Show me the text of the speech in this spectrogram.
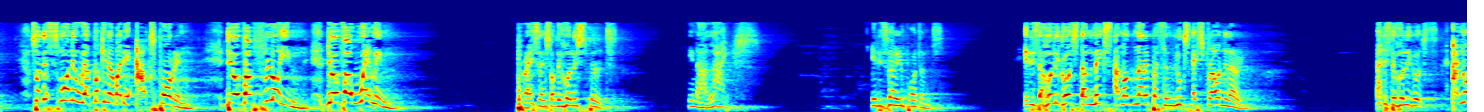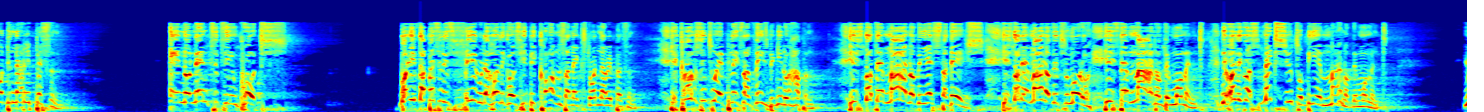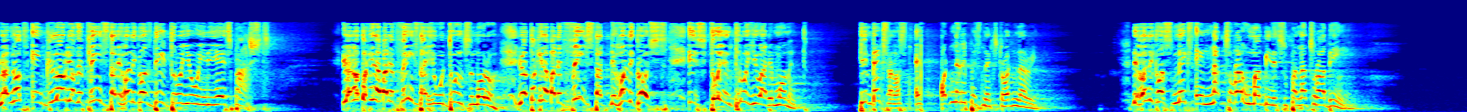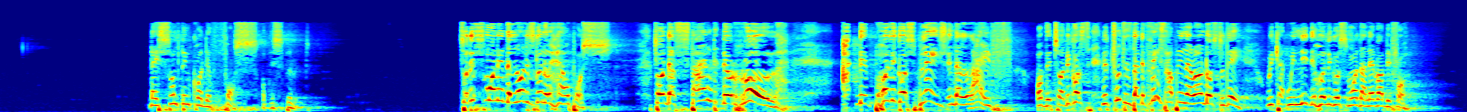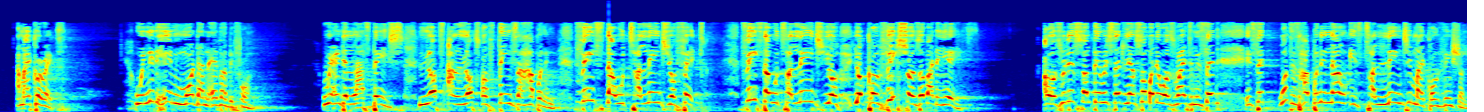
So this morning we are talking about the outpouring, the overflowing, the overwhelming presence of the Holy Spirit in our lives. It is very important. It is the Holy Ghost that makes an ordinary person looks extraordinary. That is the Holy Ghost. An ordinary person. A non-entity in quotes. But if that person is filled with the Holy Ghost, he becomes an extraordinary person. He comes into a place and things begin to happen. He's not a man of the yesterdays. He's not a man of the tomorrow. He's the man of the moment. The Holy Ghost makes you to be a man of the moment. You are not in glory of the things that the Holy Ghost did through you in the years past. You are not talking about the things that He will do tomorrow. You are talking about the things that the Holy Ghost is doing through you at the moment. He makes an ordinary person extraordinary. The Holy Ghost makes a natural human being a supernatural being. There is something called the force of the Spirit. So this morning, the Lord is going to help us to understand the role the Holy Ghost plays in the life of the church. Because the truth is that the things happening around us today, we, can, we need the Holy Ghost more than ever before. Am I correct? We need Him more than ever before. We are in the last days. Lots and lots of things are happening. Things that will challenge your faith. Things that will challenge your, your convictions over the years. I was reading something recently and somebody was writing. He said, he said, what is happening now is challenging my conviction.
